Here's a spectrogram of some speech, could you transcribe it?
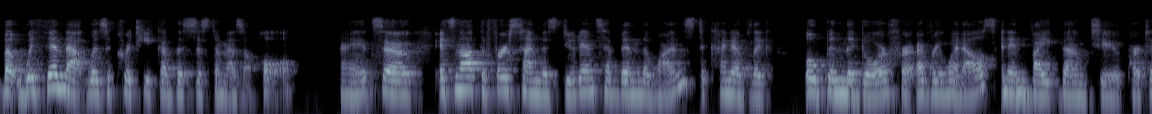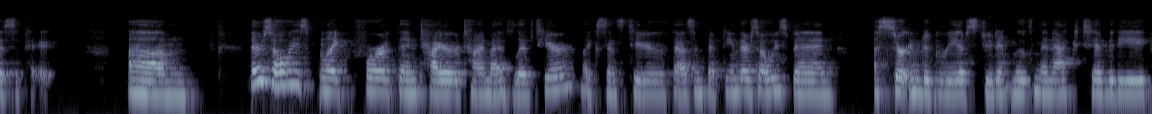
but within that was a critique of the system as a whole, right? So it's not the first time the students have been the ones to kind of like open the door for everyone else and invite them to participate. Um, there's always like for the entire time I've lived here, like since 2015, there's always been a certain degree of student movement activity,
